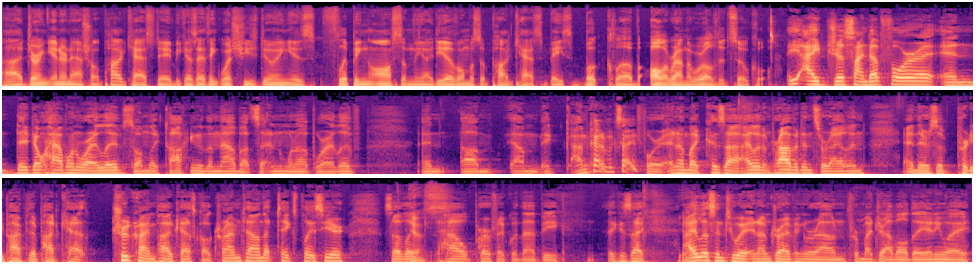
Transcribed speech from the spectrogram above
uh, during International Podcast Day because I think what she's doing is flipping awesome. The idea of almost a podcast based book club all around the world. It's so cool. Yeah, I just signed up for it, and they don't have one where I live, so I'm like talking to them now about setting one up where I live, and um, I'm I'm kind of excited for it, and I'm like, because uh, I live in Providence, Rhode Island, and there's a pretty popular podcast, true crime podcast called Crime Town that takes place here, so like, Yes. how perfect would that be? Because I I listen to it and I'm driving around for my job all day anyway,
